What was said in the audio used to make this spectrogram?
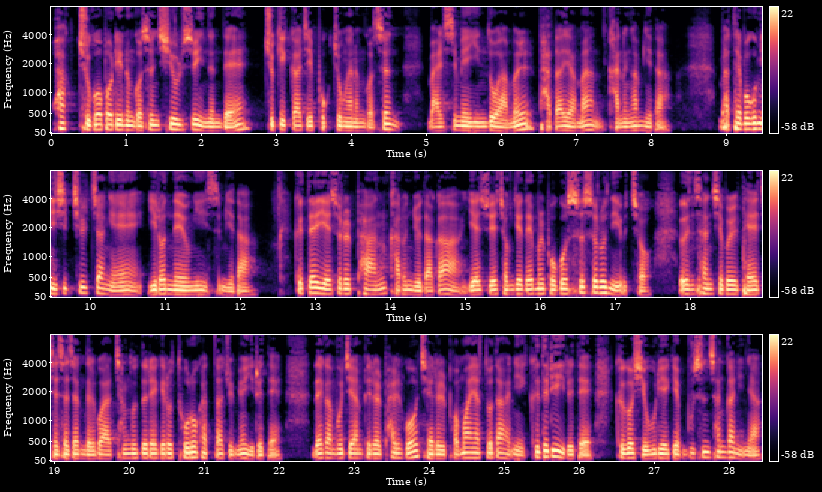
확 죽어버리는 것은 쉬울 수 있는데 죽기까지 복종하는 것은 말씀의 인도함을 받아야만 가능합니다. 마태복음 27장에 이런 내용이 있습니다. 그때 예수를 판 가룟 유다가 예수의 정제됨을 보고 스스로 뉘우쳐 은산십을 대제사장들과 장로들에게로 도로 갖다 주며 이르되 내가 무지한 피를 팔고 죄를 범하였도다 하니 그들이 이르되 그것이 우리에게 무슨 상관이냐?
